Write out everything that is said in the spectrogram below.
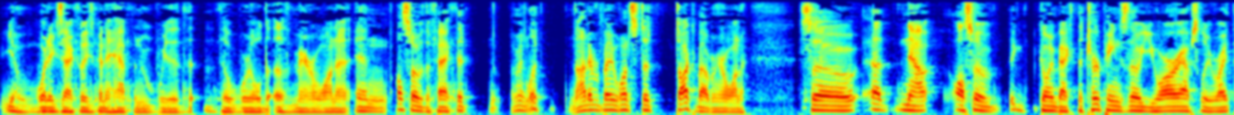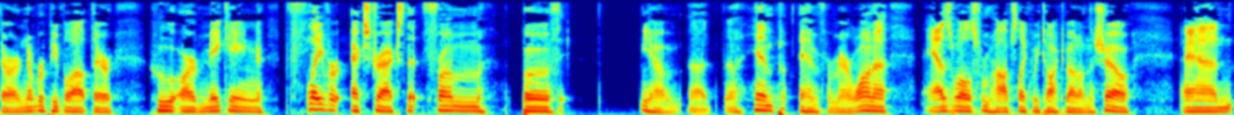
know, what exactly is going to happen with the world of marijuana, and also the fact that, I mean, look, not everybody wants to talk about marijuana. So uh, now, also going back to the terpenes, though, you are absolutely right. There are a number of people out there who are making flavor extracts that from both, you know, uh, uh, hemp and from marijuana, as well as from hops, like we talked about on the show and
